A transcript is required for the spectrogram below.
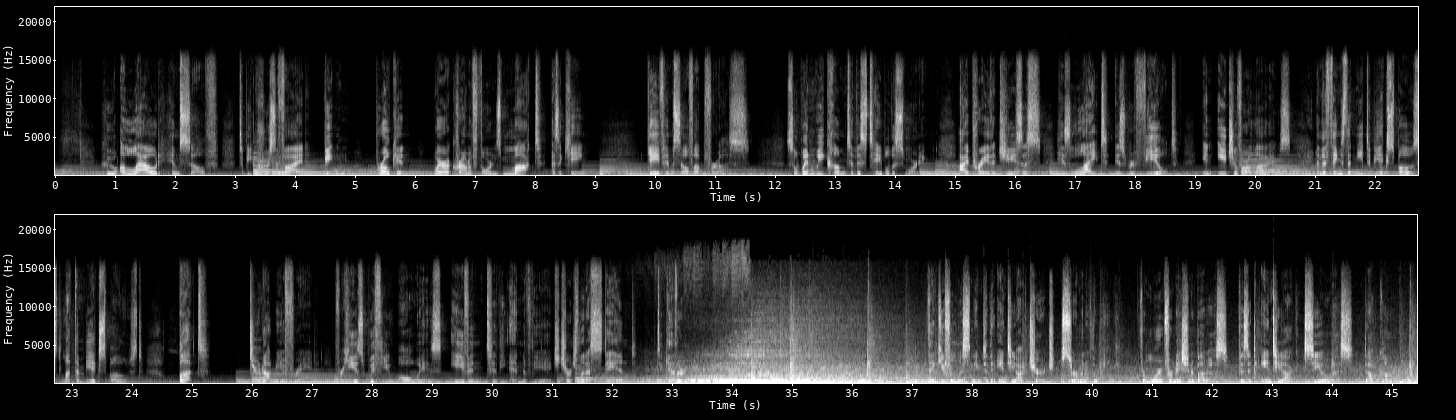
who allowed himself to be crucified, beaten, broken, wear a crown of thorns, mocked as a king, gave himself up for us. So when we come to this table this morning, I pray that Jesus, his light, is revealed in each of our lives. And the things that need to be exposed, let them be exposed. But do not be afraid, for he is with you always, even to the end of the age. Church, let us stand together. Thank you for listening to the Antioch Church Sermon of the Week. For more information about us, visit antiochcos.com.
